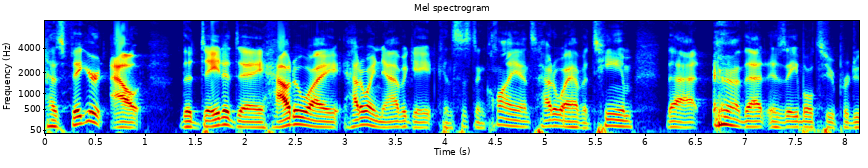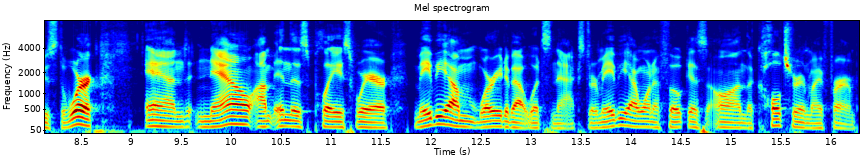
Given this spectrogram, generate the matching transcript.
has figured out the day to day how do i how do i navigate consistent clients how do i have a team that that is able to produce the work and now I'm in this place where maybe I'm worried about what's next, or maybe I want to focus on the culture in my firm,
